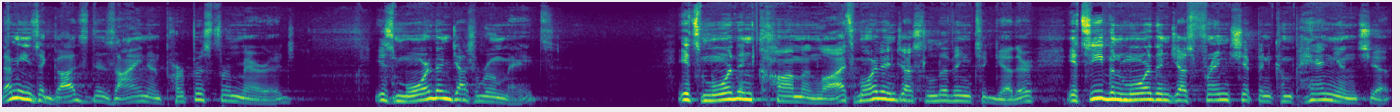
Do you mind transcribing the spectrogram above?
That means that God's design and purpose for marriage is more than just roommates. It's more than common law. It's more than just living together. It's even more than just friendship and companionship.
